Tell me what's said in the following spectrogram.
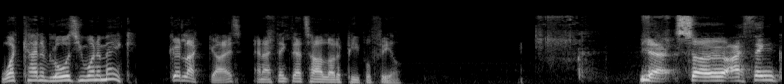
what kind of laws you want to make. Good luck, guys. And I think that's how a lot of people feel. Yeah, so I think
